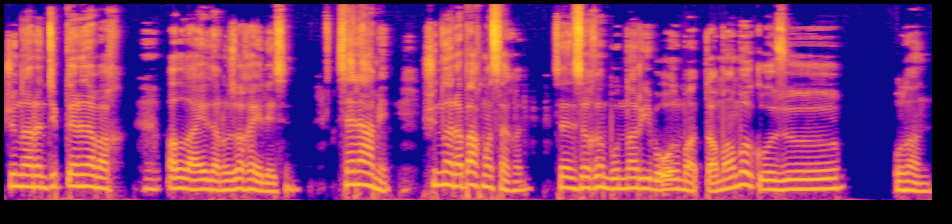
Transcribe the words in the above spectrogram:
Şunların tiplerine bak. Allah evden uzak eylesin. Selami, şunlara bakma sakın. Sen sakın bunlar gibi olma tamam mı kuzum? Ulan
